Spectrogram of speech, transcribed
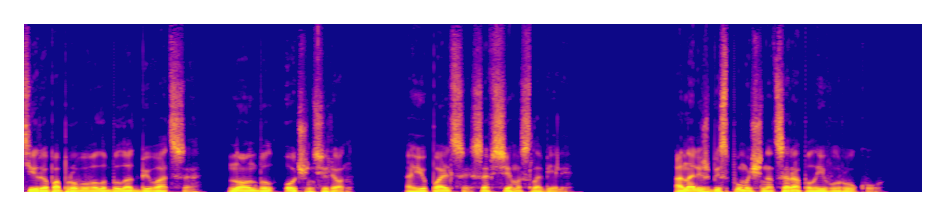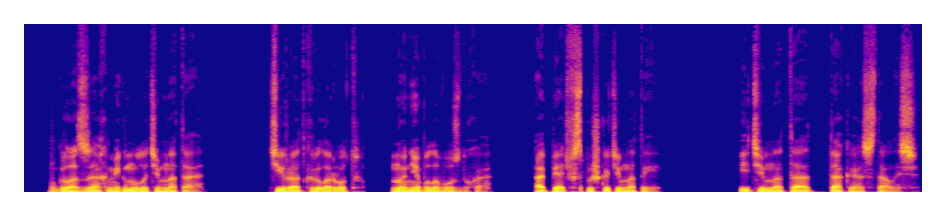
Тира попробовала было отбиваться, но он был очень силен, а ее пальцы совсем ослабели. Она лишь беспомощно царапала его руку. В глазах мигнула темнота, Тира открыла рот, но не было воздуха. Опять вспышка темноты. И темнота так и осталась.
